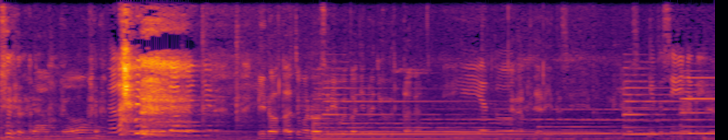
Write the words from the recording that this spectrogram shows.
gudang dong. Udah anjir di nota cuma dua ribu tahunnya dua juta kan? Iya tuh. Terjadi itu sih itu sih. Gitu sih jadi kerja.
